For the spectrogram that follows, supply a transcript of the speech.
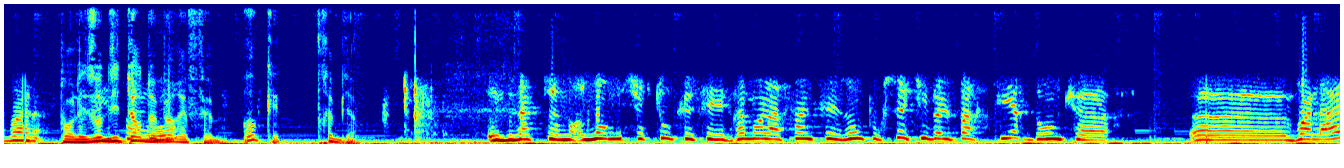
Voilà. pour les 800 auditeurs de. Beurre FM. Ok, très bien. Exactement. Non, mais surtout que c'est vraiment la fin de saison pour ceux qui veulent partir. Donc, euh, euh, voilà.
